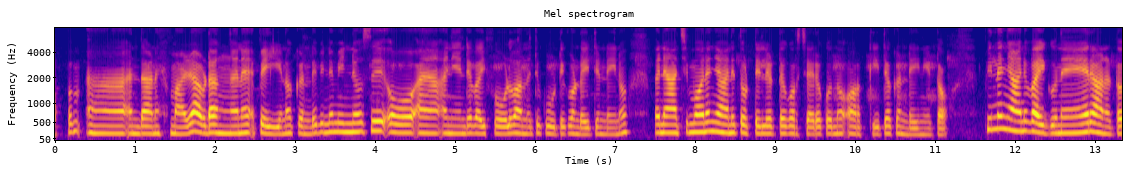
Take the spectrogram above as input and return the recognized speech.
അപ്പം എന്താണ് മഴ അവിടെ അങ്ങനെ പെയ്യണൊക്കെ ഉണ്ട്. പിന്നെ മിന്നൂസ് ഓ അനിയന്റെ വൈഫ് വന്നിട്ട് കൂട്ടി കൊണ്ടുപോയിട്ടുണ്ടായിരുന്നു. അപ്പം നാച്ചിമോനെ ഞാൻ തൊട്ടിലിട്ട് കുറച്ച് നേരമൊക്കെ ഒന്ന് ഉറക്കിയിട്ടൊക്കെ ഉണ്ടായിനി കേട്ടോ പിന്നെ ഞാൻ വൈകുന്നേരമാണ് കേട്ടോ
